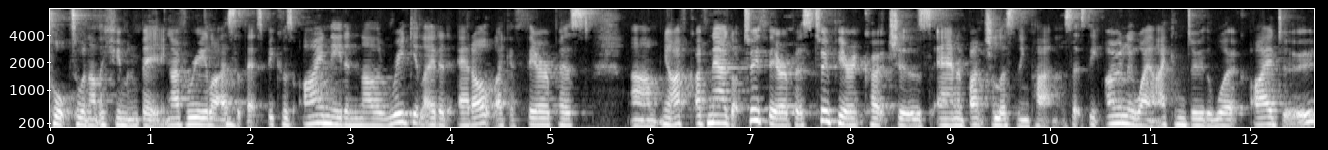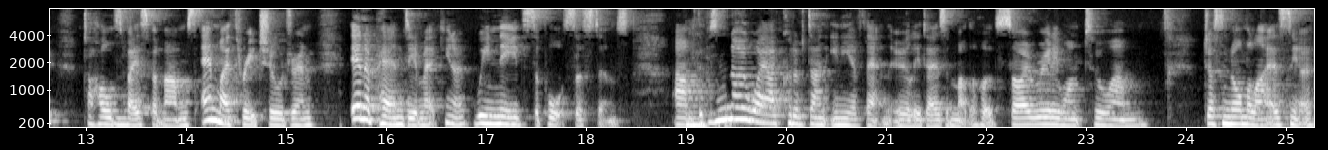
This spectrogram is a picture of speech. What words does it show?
talk to another human being. I've realized that that's because I need another regulated adult, like a therapist. Um, you know, I've, I've now got two therapists, two parent coaches, and a bunch of listening partners. That's the only way I can do the work I do to hold mm. space for mums and my three children in a pandemic. You know, we need support systems. Um, mm. There was no way I could have done any of that in the early days of motherhood. So I really want to um, just normalize, you know,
